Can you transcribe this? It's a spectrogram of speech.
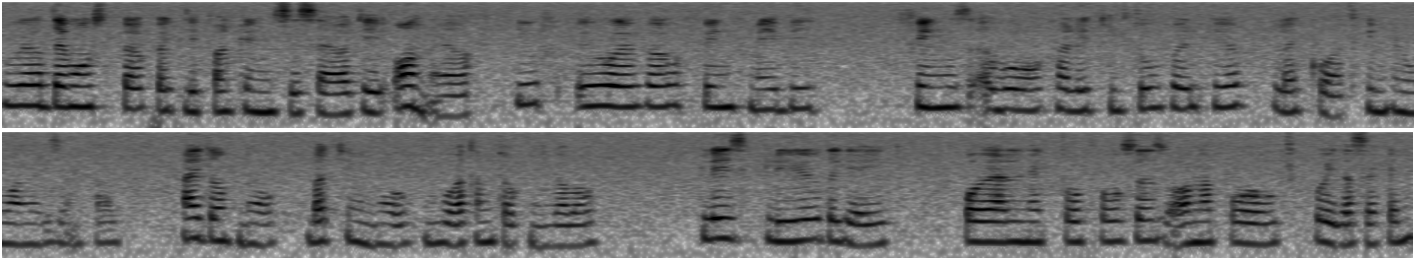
We are the most perfectly functioning society on earth. If you ever think maybe things work a little too well here, like what? Give me one example. I don't know, but you know what I'm talking about. Please clear the gate. Royal Nectar forces on approach. Wait a second,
